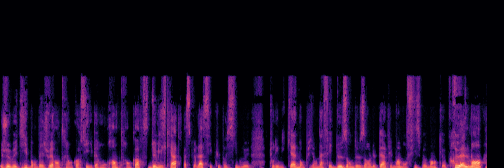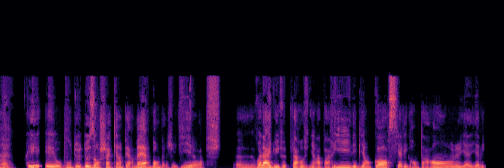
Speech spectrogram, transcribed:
je me dis, bon, ben, je vais rentrer en Corse. Il dit, ben, on rentre en Corse, 2004, parce que là, c'est plus possible tous les week-ends. Bon, puis on a fait deux ans, deux ans le père, puis moi, mon fils me manque cruellement. Et, et au bout de deux ans chacun père mère, bon, ben, je dis, euh, euh, voilà, et lui, il veut pas revenir à Paris, il est bien en Corse, il y a les grands-parents, il y a, il y a les,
